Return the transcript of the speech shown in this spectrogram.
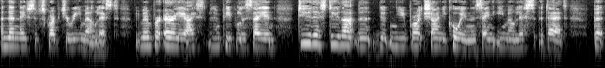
and then they've subscribed to your email list. Remember earlier I, when people are saying, do this, do that, the, the new bright shiny coin and saying email lists are dead. But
